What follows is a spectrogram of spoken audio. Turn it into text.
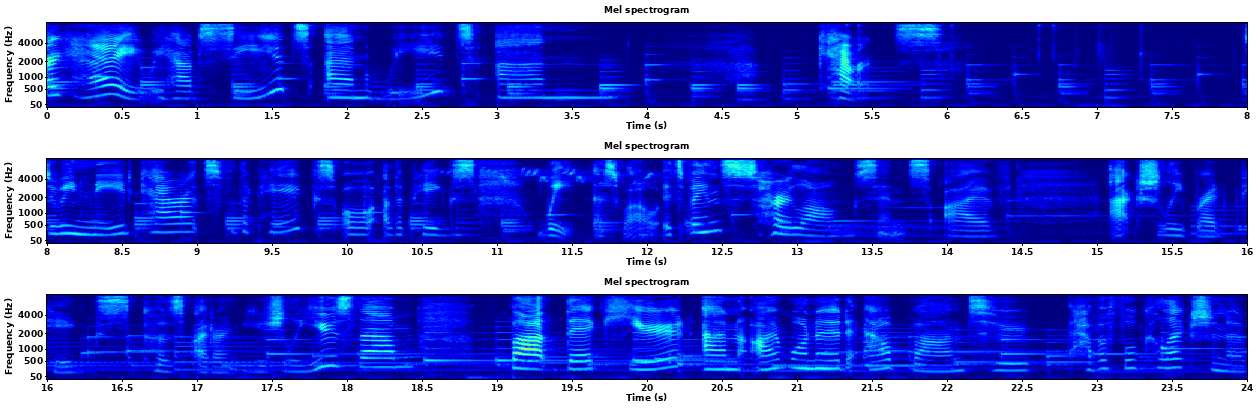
Okay, we have seeds and wheat and carrots. Do we need carrots for the pigs or are the pigs wheat as well? It's been so long since I've actually bred pigs because I don't usually use them, but they're cute and I wanted our barn to have a full collection of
